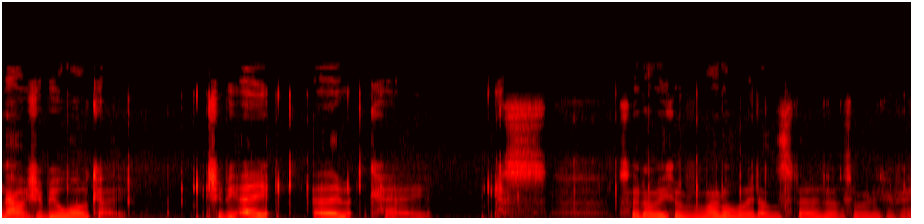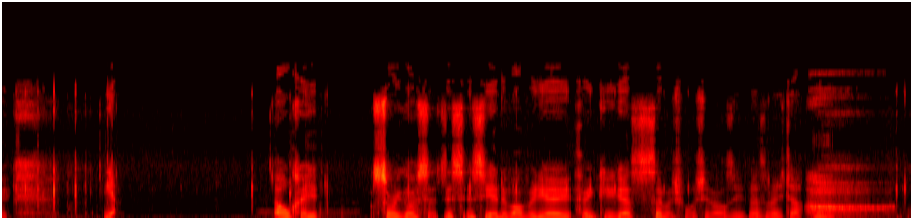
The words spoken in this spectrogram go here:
Now it should be all okay. It should be A Okay. Yes. So now we can run all the way down the stairs. That looks really creepy. Yeah. Okay sorry guys, this is the end of our video. Thank you guys so much for watching. I'll see you guys later.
